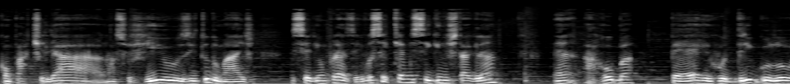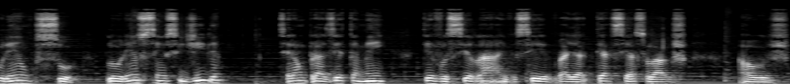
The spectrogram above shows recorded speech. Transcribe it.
compartilhar nossos rios e tudo mais. E seria um prazer. Você quer me seguir no Instagram? É, arroba PR Rodrigo Lourenço. Lourenço sem o cedilha. Será um prazer também ter você lá e você vai ter acesso lá aos, aos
